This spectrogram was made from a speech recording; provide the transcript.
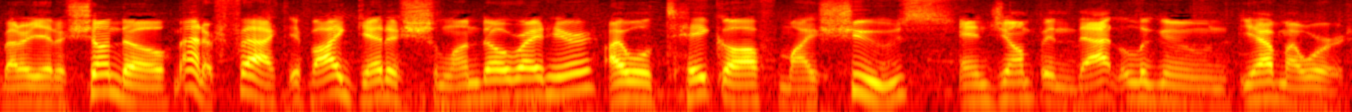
better yet a shundo. Matter of fact, if I get a schlundo right here, I will take off my shoes and jump in that lagoon. You have my word.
